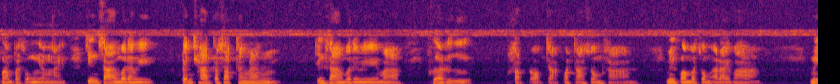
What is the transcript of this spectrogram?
ความประสงค์อย่างไรจึงสร้างบารมีเป็นชาติกษัตริย์ทั้งนั้น จึงสร้างบารมีมาเพื่อรื้อสัตว์ออกจากวัฏสงสาร มีความประสงค์อะไรบ้าง มี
